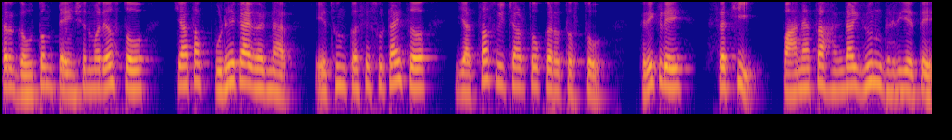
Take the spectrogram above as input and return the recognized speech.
तर गौतम टेन्शनमध्ये असतो की आता पुढे काय घडणार येथून कसे सुटायचं याचाच विचार तो करत असतो. तर इकडे सखी पाण्याचा हंडा घेऊन घरी येते.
